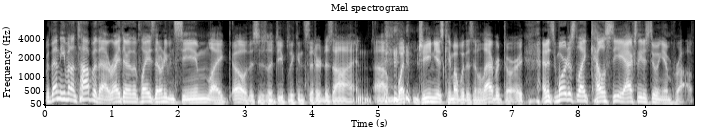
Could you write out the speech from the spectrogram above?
But then, even on top of that, right there are the plays that don't even seem like, oh, this is a deeply considered design. Um, what genius came up with this in a laboratory? And it's more just like Kelce actually just doing improv.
